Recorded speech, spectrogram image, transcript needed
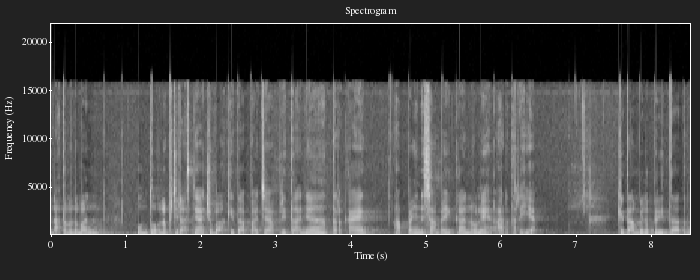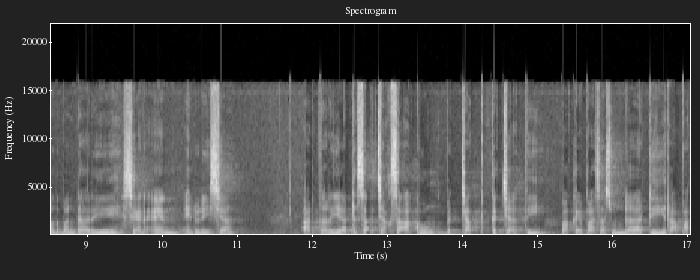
Nah, teman-teman, untuk lebih jelasnya coba kita baca beritanya terkait apa yang disampaikan oleh Arteria. Kita ambil berita teman-teman dari CNN Indonesia. Arteria desak Jaksa Agung pecat Kejati pakai bahasa Sunda di rapat.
